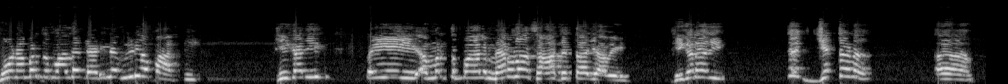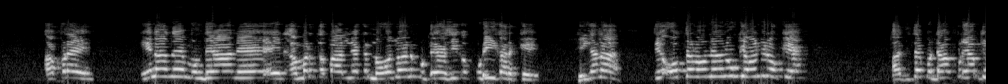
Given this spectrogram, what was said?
ਹੁਣ ਅਮਰਤਪਾਲ ਦੇ ਡੈਡੀ ਨੇ ਵੀਡੀਓ ਪਾਤੀ। ਠੀਕ ਆ ਜੀ? ਭਈ ਅਮਰਤਪਾਲ ਮਹਿਰੋ ਦਾ ਸਾਥ ਦਿੱਤਾ ਜਾਵੇ। ਠੀਕ ਆ ਨਾ ਜੀ? ਤੇ ਜਿੱਤਣ ਆਪਣੇ ਇਹਨਾਂ ਦੇ ਮੁੰਡਿਆਂ ਨੇ ਅਮਰਤਪਾਲ ਨੇ ਇੱਕ ਨੌਜਵਾਨ ਕੁੱਟਿਆ ਸੀ ਇੱਕ ਕੁੜੀ ਕਰਕੇ। ਠੀਕ ਆ ਨਾ? ਤੇ ਉਦੋਂ ਉਹਨੇ ਉਹਨੂੰ ਕਿਉਂ ਨਹੀਂ ਰੋਕਿਆ? ਅੱਜ ਤੇ ਵੱਡਾ ਆਪਣੇ ਆਪ ਚ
